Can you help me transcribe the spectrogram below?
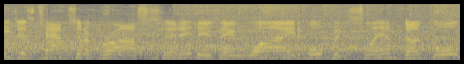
He just taps it across, and it is a wide open slam dunk goal.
